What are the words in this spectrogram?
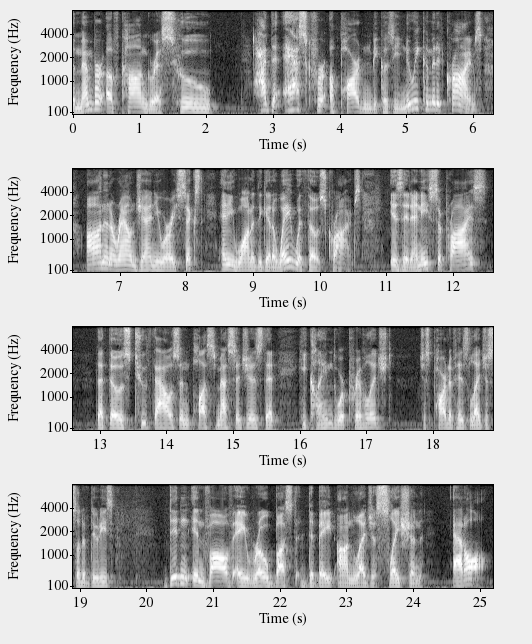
the member of Congress who had to ask for a pardon because he knew he committed crimes on and around January 6th and he wanted to get away with those crimes. Is it any surprise that those 2,000 plus messages that he claimed were privileged, just part of his legislative duties, didn't involve a robust debate on legislation at all?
